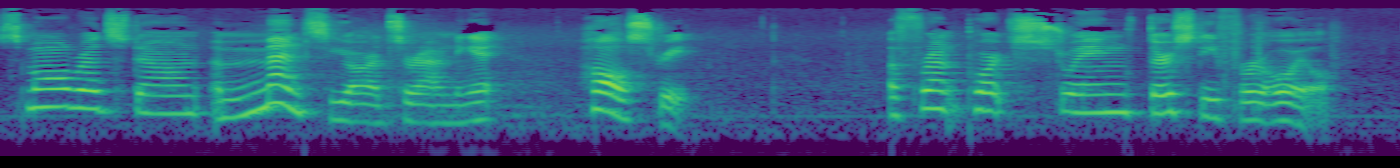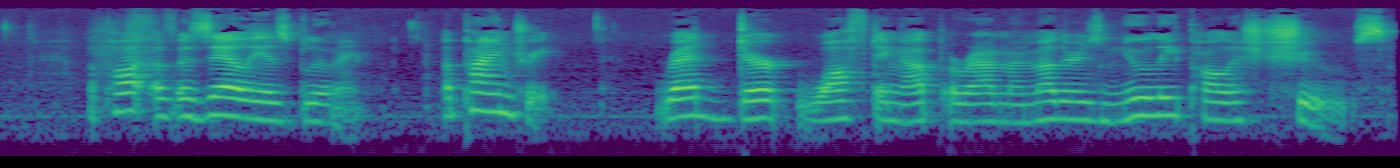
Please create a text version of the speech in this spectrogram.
Small red stone, immense yard surrounding it, Hall Street. A front porch swing thirsty for oil. A pot of azaleas blooming. A pine tree. Red dirt wafting up around my mother's newly polished shoes.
